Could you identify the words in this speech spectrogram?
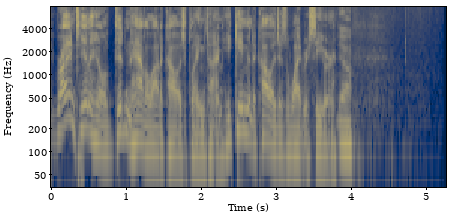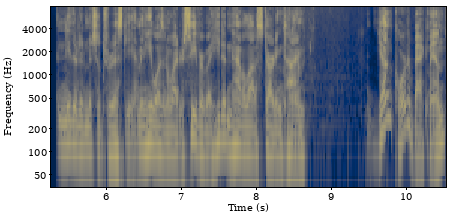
Ryan Tannehill didn't have a lot of college playing time. He came into college as a wide receiver, Yeah. Neither did Mitchell Trubisky. I mean, he wasn't a wide receiver, but he didn't have a lot of starting time. Young quarterback, man.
